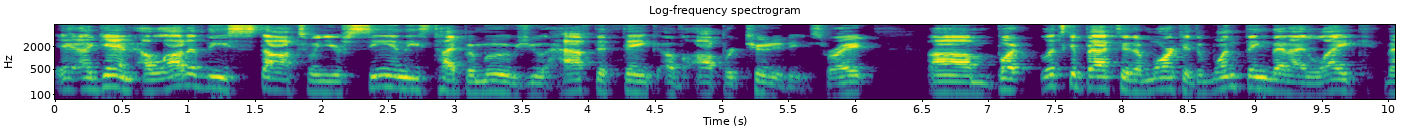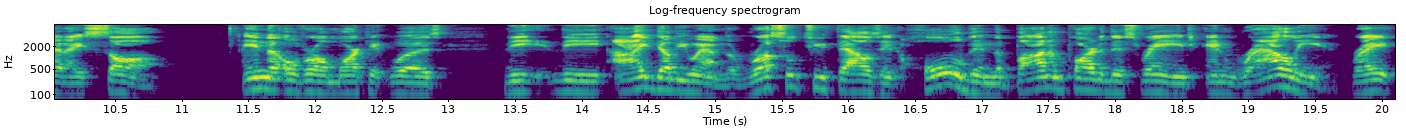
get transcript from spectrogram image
again, a lot of these stocks, when you're seeing these type of moves, you have to think of opportunities, right? Um, but let's get back to the market. The one thing that I like that I saw in the overall market was the the IWM, the Russell 2000, holding the bottom part of this range and rallying, right?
